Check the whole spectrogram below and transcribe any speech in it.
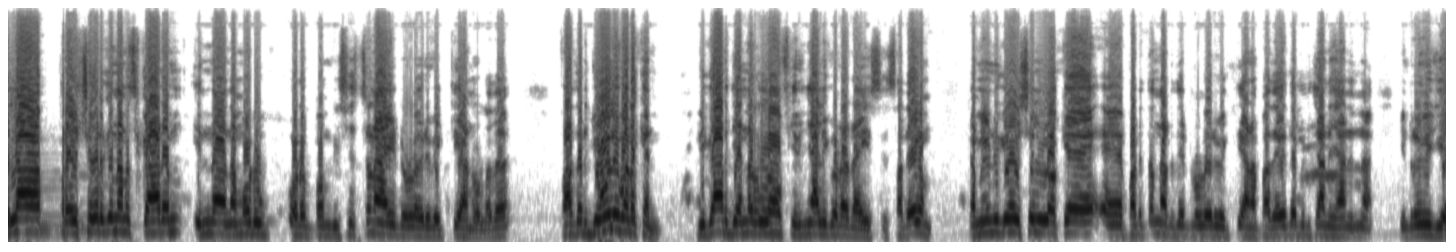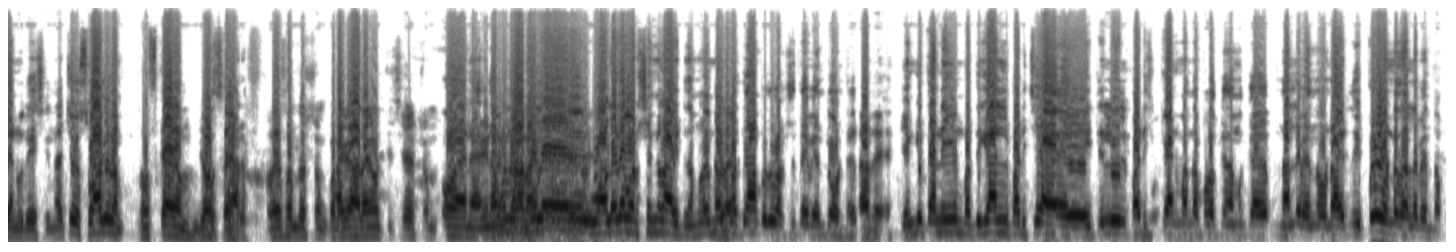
എല്ലാ പ്രേക്ഷകർക്കും നമസ്കാരം. ഇന്ന് നമ്മോടൊപ്പം വിശിഷ്ടനായിട്ടുള്ള ഒരു വ്യക്തിയാണുള്ളത്. Father Jolly Vadakkan vicar general of Irinjalakuda diocese അദ്ദേഹം കമ്മ്യൂണിക്കേഷനിലൊക്കെ പഠിത്തം നടത്തിയിട്ടുള്ള ഒരു വ്യക്തിയാണ്. അപ്പൊ അദ്ദേഹത്തെ പിടിച്ചാണ് ഞാൻ ഇന്ന് ഇന്റർവ്യൂ ചെയ്യാൻ ഉദ്ദേശിക്കുന്നത്. അച്ഛോ സ്വാഗതം. നമസ്കാരം ജോസ്. വളരെ സന്തോഷം. കുറെ കാലങ്ങൾക്ക് ശേഷം നമ്മൾ. വളരെ വർഷങ്ങളായിട്ട് നമ്മൾ. പത്ത് നാൽപ്പത് വർഷത്തെ ബന്ധമുണ്ട്. എങ്കിൽ തന്നെയും വത്തിക്കാനിൽ പഠിച്ച ഇറ്റലിയിൽ പഠിക്കാൻ വന്നപ്പോഴൊക്കെ നമുക്ക് നല്ല ബന്ധമുണ്ടായിരുന്നു. ഇപ്പോഴും ഉണ്ട് നല്ല ബന്ധം.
